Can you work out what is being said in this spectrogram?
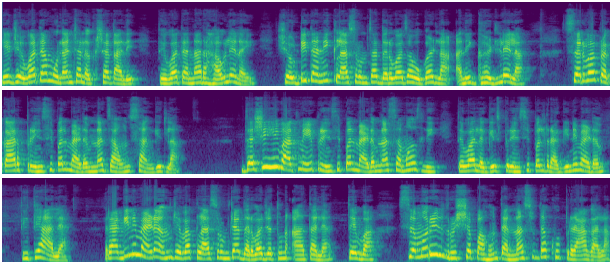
हे जेव्हा त्या मुलांच्या लक्षात आले तेव्हा त्यांना राहावले नाही. शेवटी त्यांनी क्लासरूमचा दरवाजा उघडला आणि घडलेला सर्व प्रकार प्रिन्सिपल मॅडमना जाऊन सांगितला. जशी ही बातमी प्रिन्सिपल मॅडमना समजली तेव्हा लगेच प्रिन्सिपल रागिनी मॅडम तिथे आल्या. रागिनी मॅडम जेव्हा क्लासरूमच्या दरवाजातून आत आल्या तेव्हा समोरील दृश्य पाहून त्यांना सुद्धा खूप राग आला.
